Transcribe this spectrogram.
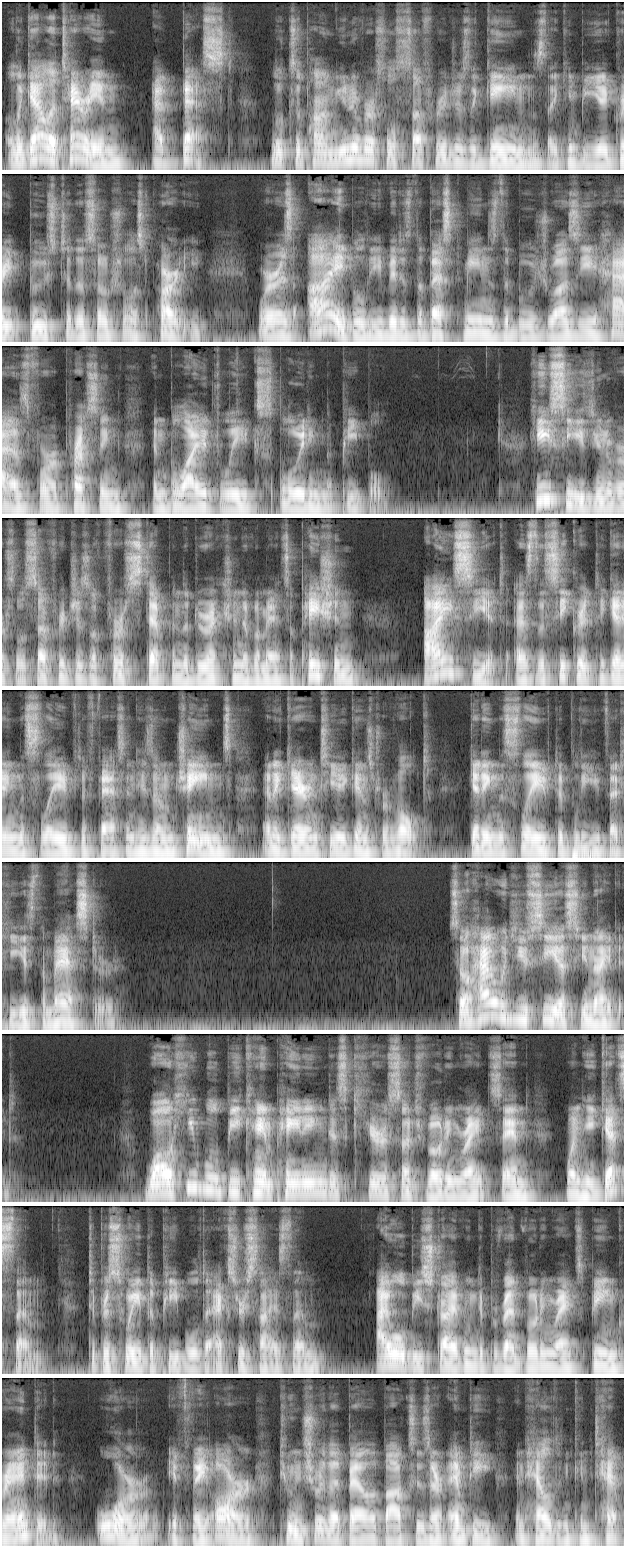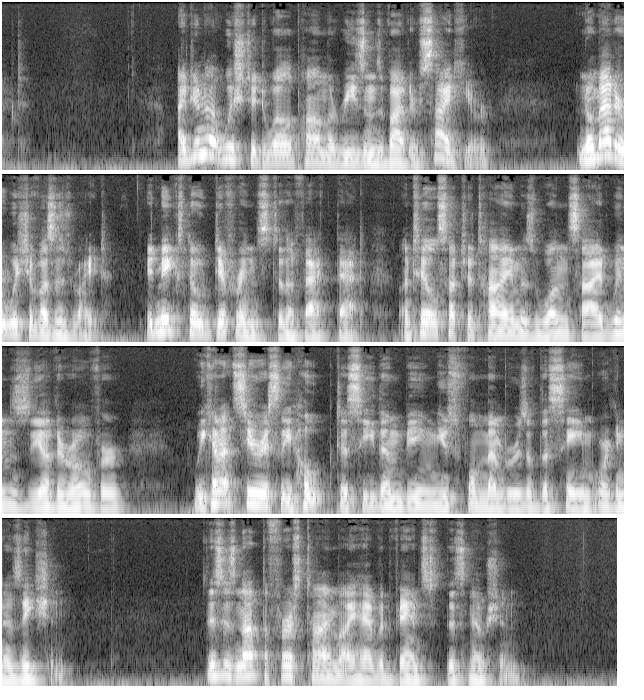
A legalitarian, at best, looks upon universal suffrage as a gains that can be a great boost to the Socialist Party, whereas I believe it is the best means the bourgeoisie has for oppressing and blithely exploiting the people. He sees universal suffrage as a first step in the direction of emancipation. I see it as the secret to getting the slave to fasten his own chains and a guarantee against revolt, getting the slave to believe that he is the master. So, how would you see us united? While he will be campaigning to secure such voting rights and, when he gets them, to persuade the people to exercise them, I will be striving to prevent voting rights being granted, or, if they are, to ensure that ballot boxes are empty and held in contempt. I do not wish to dwell upon the reasons of either side here. No matter which of us is right, it makes no difference to the fact that, until such a time as one side wins the other over, we cannot seriously hope to see them being useful members of the same organization. This is not the first time I have advanced this notion.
